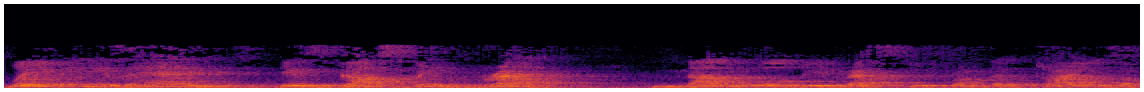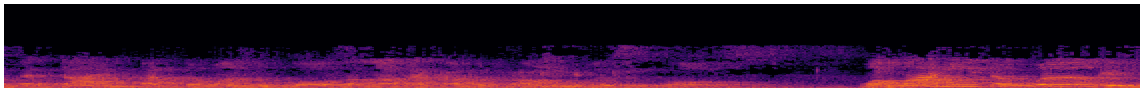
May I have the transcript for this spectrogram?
waving his hands, he's gasping breath. None will be rescued from the trials of that time but the one who calls Allah like how a drowning person calls. Wallahi, the world is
